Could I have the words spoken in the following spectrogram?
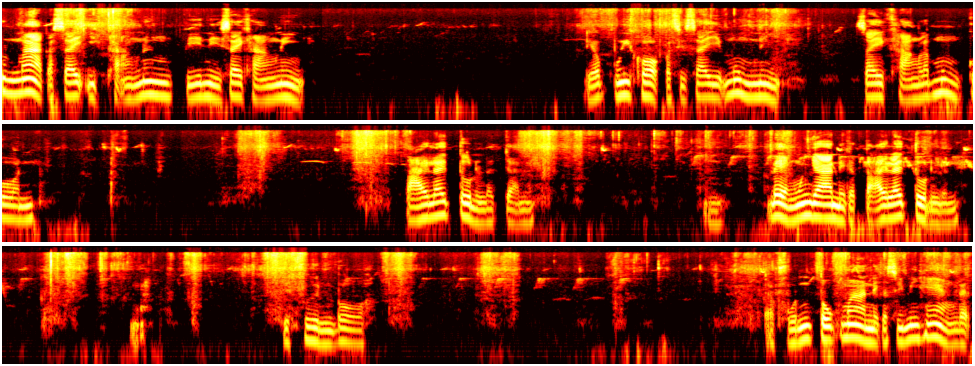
ุ่นมากก็ใส่อีกขางหนึ่งปีนี้ใส่ขางนี้เดี๋ยวปุ๋ยคอกก็สิใส่มุมนี้ใส่ขางละมุมก่อนตายไล่ต้นละจันแหล่งวิญญาณนี่ก็ตายไล่ต้นเลยนี่เนี่ยสิฟื้นบ่แต่ฝนตกมาเนี่ยก็สิมีแห้งแหละ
